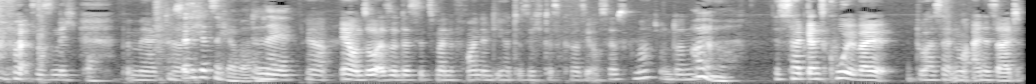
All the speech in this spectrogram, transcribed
Falls du es nicht bemerkt Das hast. hätte ich jetzt nicht erwartet. Nee. Ja, ja, und so, also das ist jetzt meine Freundin, die hatte sich das quasi auch selbst gemacht und dann. Ah ja. Das ist halt ganz cool, weil du hast halt nur eine Seite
